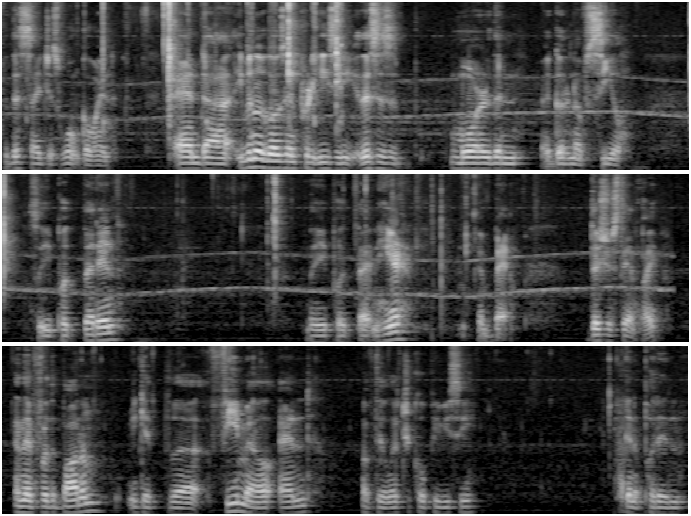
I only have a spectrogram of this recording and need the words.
But this side just won't go in. And uh, even though it goes in pretty easy, this is more than a good enough seal. So you put that in, then you put that in here, and bam, there's your standpipe. And then for the bottom, we get the female end of the electrical PVC. I'm gonna put in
